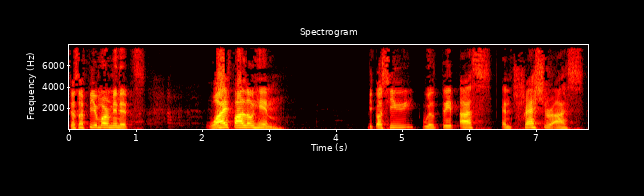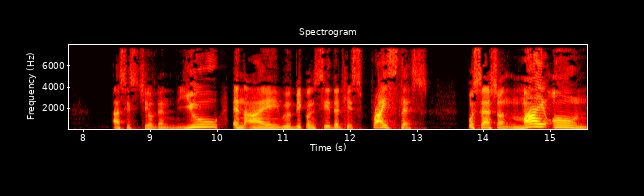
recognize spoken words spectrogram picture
Just a few more minutes. Why follow him? Because he will treat us and treasure us as his children. You and I will be considered his priceless possession, my own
